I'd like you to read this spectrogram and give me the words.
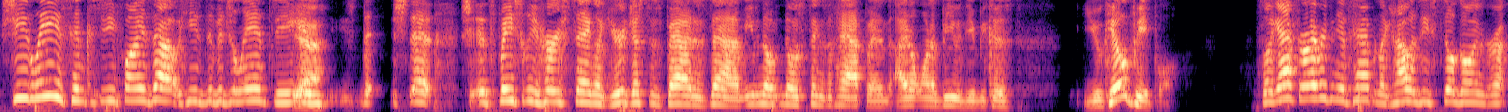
She leaves him because she finds out he's the vigilante, Yeah. and that, that it's basically her saying like you're just as bad as them, even though those things have happened. I don't want to be with you because you kill people. So like after everything that's happened, like how is he still going around?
